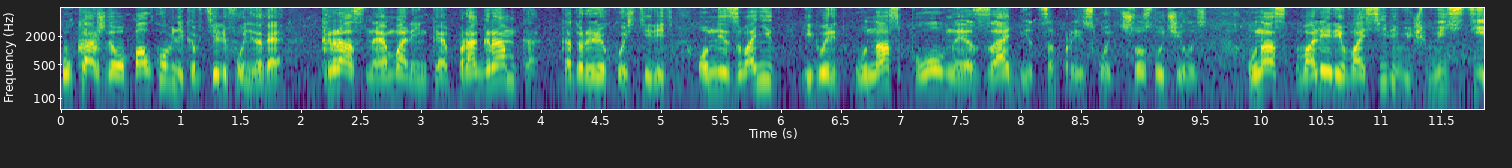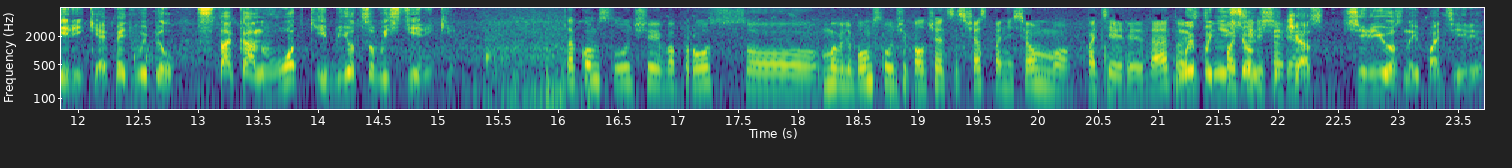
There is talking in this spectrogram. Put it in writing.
У каждого полковника в телефоне такая красная маленькая программка, которую легко стереть, он мне звонит и говорит, у нас полная задница происходит. Что случилось? У нас Валерий Васильевич в истерике, опять выпил стакан водки и бьется в истерике. В таком случае вопрос, мы в любом случае, получается, сейчас понесем потери, да? То мы понесем по сейчас серьезные потери,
